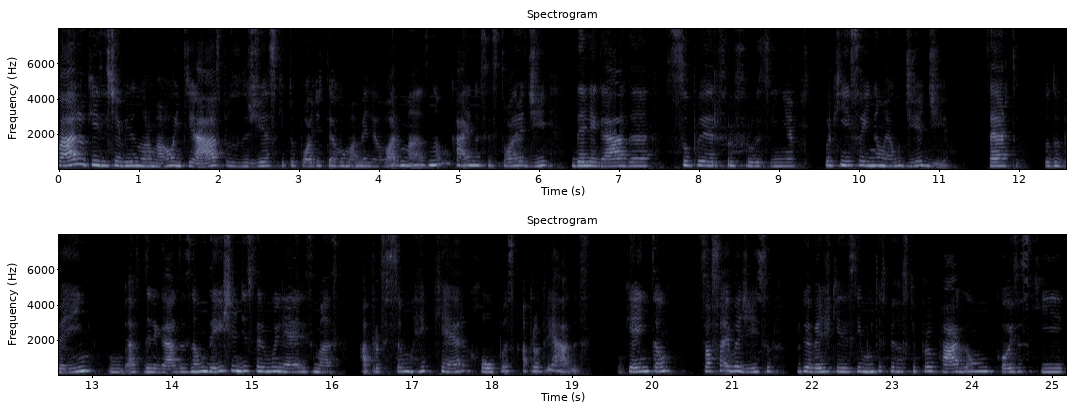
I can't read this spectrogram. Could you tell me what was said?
claro que existe a vida normal, entre aspas, os dias que tu pode te arrumar melhor, mas não cai nessa história de delegada super frufruzinha, porque isso aí não é o dia a dia, certo? Tudo bem, as delegadas não deixam de ser mulheres, mas a profissão requer roupas apropriadas, ok? Então, só saiba disso, porque eu vejo que existem muitas pessoas que propagam coisas que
